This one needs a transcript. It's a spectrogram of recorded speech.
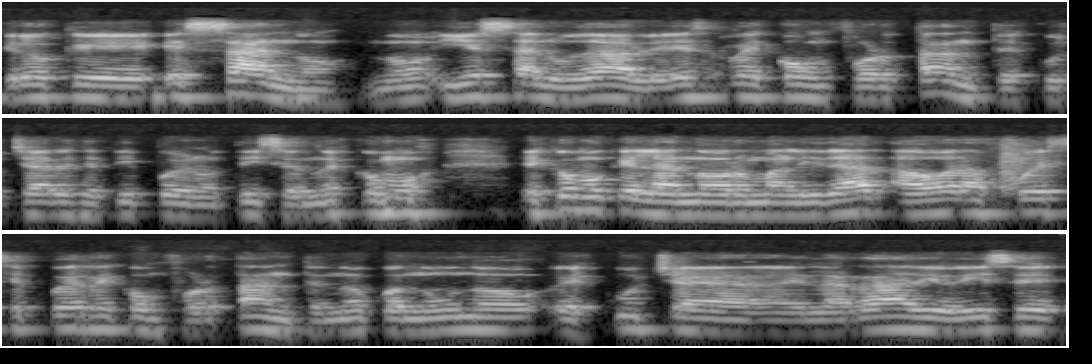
creo que es sano, ¿no? Y es saludable, es reconfortante escuchar este tipo de noticias, ¿no? Es como, es como que la normalidad ahora fuese pues reconfortante, ¿no? Cuando uno escucha en la radio dice,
